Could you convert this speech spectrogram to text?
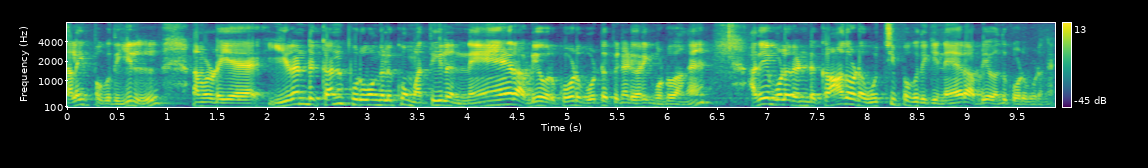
தலைப்பகுதியில் நம்மளுடைய இரண்டு கண் புருவங்களுக்கும் மத்தியில் நேராக அப்படியே ஒரு கோடு போட்டு பின்னாடி வரைக்கும் கொண்டு வாங்க. அதே போல் ரெண்டு காதோட உச்சி பகுதிக்கு நேராக அப்படியே வந்து கோடு போடுங்க.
